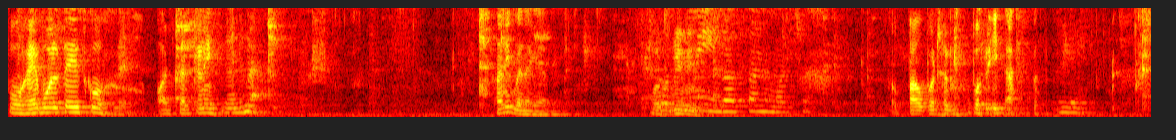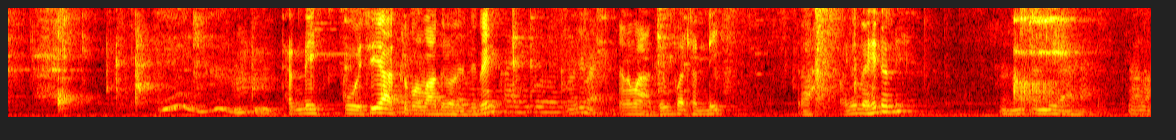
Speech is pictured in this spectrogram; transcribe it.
पोहे बोलते हैं इसको और चटनी हनी बनाई आती पप्पा ऊपर ठंडी पड़ी आज ठंडी ઓછી આજ તો પણ વાદળો હતી નહીં? અને વાદળ ઉપર ઠંડી. હજુ નહીં ઠંડી ચાલો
